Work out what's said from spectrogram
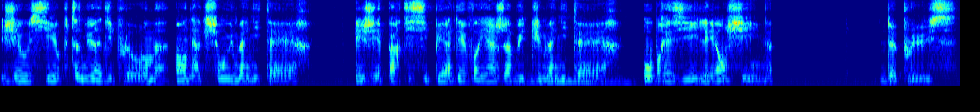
J'ai aussi obtenu un diplôme en action humanitaire et j'ai participé à des voyages à but humanitaire au Brésil et en Chine. De plus,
